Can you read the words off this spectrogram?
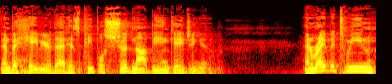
and behavior that his people should not be engaging in. And right between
